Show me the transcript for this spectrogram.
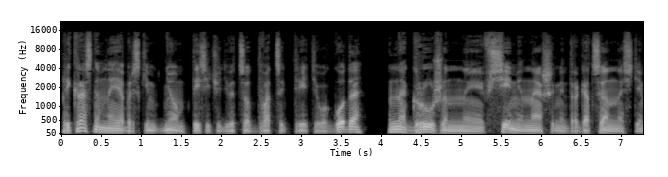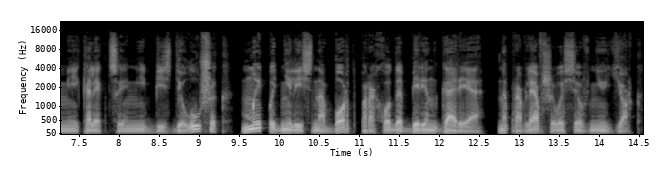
Прекрасным ноябрьским днем 1923 года Нагруженные всеми нашими драгоценностями и коллекциями безделушек, мы поднялись на борт парохода «Беренгария», направлявшегося в Нью-Йорк.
